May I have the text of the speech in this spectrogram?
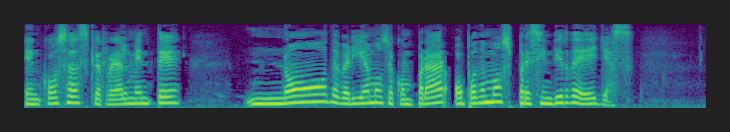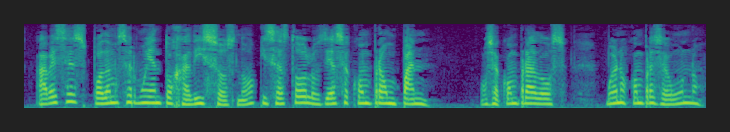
en cosas que realmente no deberíamos de comprar o podemos prescindir de ellas. A veces podemos ser muy antojadizos, ¿no? Quizás todos los días se compra un pan o se compra dos. Bueno, cómprese uno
